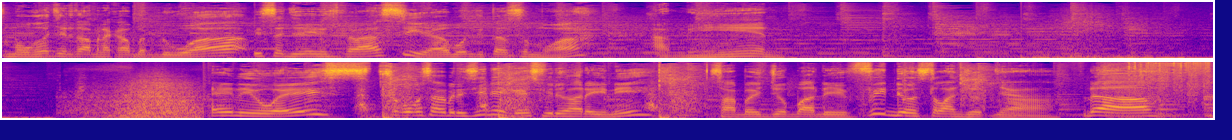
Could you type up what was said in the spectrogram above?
Semoga cerita mereka berdua bisa jadi inspirasi ya buat kita semua. Amin. Anyways, cukup sampai di sini guys video hari ini. Sampai jumpa di video selanjutnya. Dah.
